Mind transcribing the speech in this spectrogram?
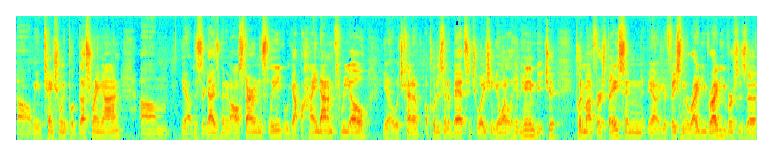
Uh, we intentionally put Gus Ring on. Um, you know, this is a guy who's been an all-star in this league. We got behind on him 3-0, you know, which kind of put us in a bad situation. You don't want to let him beat you. Put him on first base, and you know you're facing the righty righty versus a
